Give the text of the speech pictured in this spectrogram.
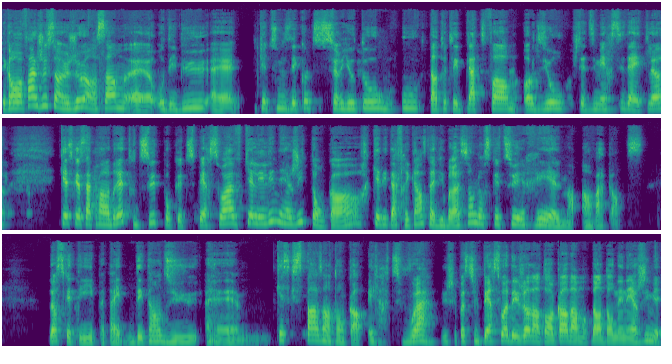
Fait qu'on va faire juste un jeu ensemble euh, au début, euh, que tu nous écoutes sur YouTube ou dans toutes les plateformes audio. Je te dis merci d'être là. Qu'est-ce que ça prendrait tout de suite pour que tu perçoives quelle est l'énergie de ton corps, quelle est ta fréquence, ta vibration lorsque tu es réellement en vacances? Lorsque tu es peut-être détendu, euh, qu'est-ce qui se passe dans ton corps? Et là, tu vois, je sais pas si tu le perçois déjà dans ton corps, dans, dans ton énergie, mais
